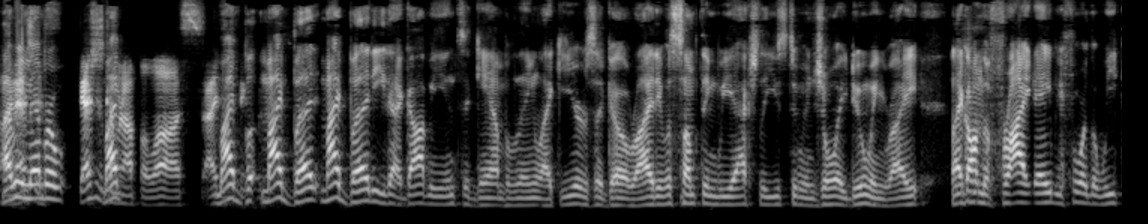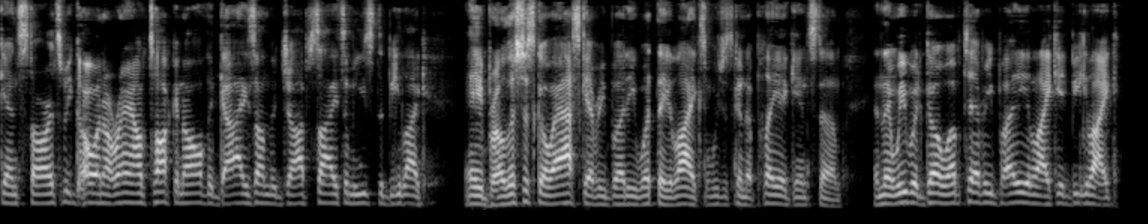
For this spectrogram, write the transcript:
I remember just, that's just my, coming off the loss. I my bu- my bud my buddy that got me into gambling like years ago, right? It was something we actually used to enjoy doing, right? Like mm-hmm. on the Friday before the weekend starts, we going around talking to all the guys on the job sites, and we used to be like, "Hey, bro, let's just go ask everybody what they like, and we're just gonna play against them." And then we would go up to everybody, and like it'd be like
